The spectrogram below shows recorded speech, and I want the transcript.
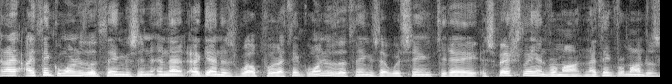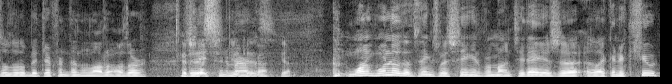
And I, I, think one of the things, and, and that again is well put, I think one of the things that we're seeing today, especially in Vermont, and I think Vermont is a little bit different than a lot of other it states is, in America. Yep. one, one of the things we're seeing in Vermont today is a, like an acute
